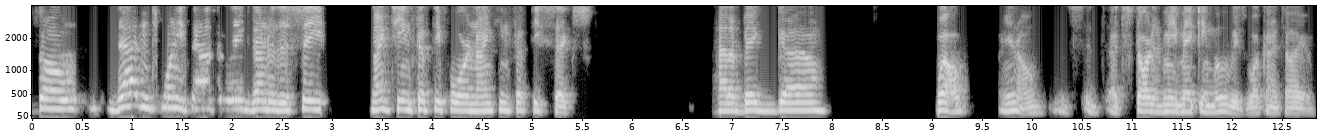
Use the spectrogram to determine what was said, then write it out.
so that and 20,000 Leagues Under the Sea, 1954, 1956, had a big, uh, well, you know, it, it started me making movies. What can I tell you?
